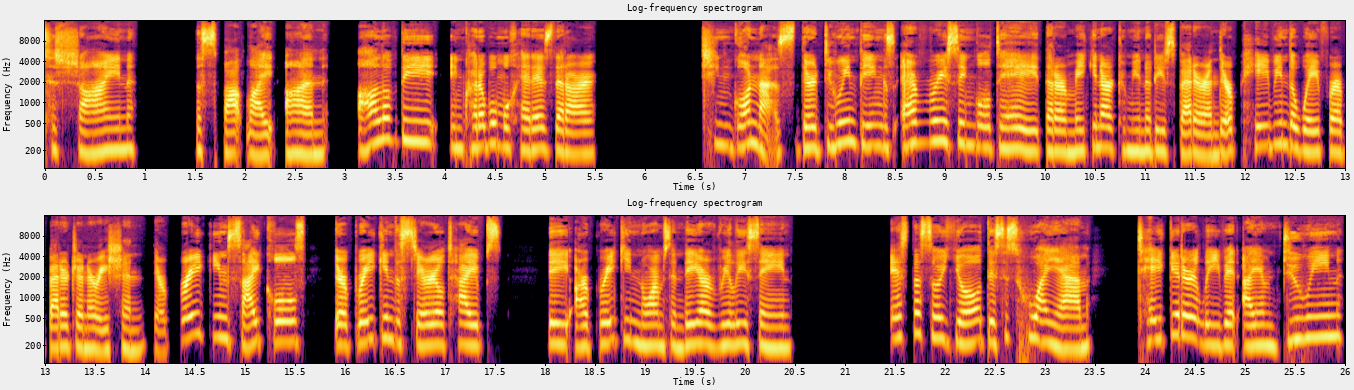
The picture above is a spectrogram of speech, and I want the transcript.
to shine the spotlight on all of the incredible mujeres that are chingonas. They're doing things every single day that are making our communities better and they're paving the way for a better generation. They're breaking cycles, they're breaking the stereotypes, they are breaking norms, and they are really saying, Esta soy yo, this is who I am. Take it or leave it. I am doing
